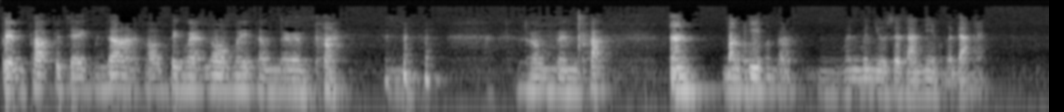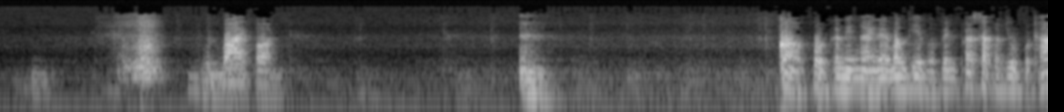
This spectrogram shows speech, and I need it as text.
เป็นพระปัจเจกไม่ได้เราสิ่งแวดล้อมไม่ดำเนินไปเราเป็นพระบางทีมันก็มันมันอยู่สถานที่มันก็ได้บุญบายก่อน ก็พูดกันยังไงนะบางทีมันเป็นพระสัพพัญญูพุทธะ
